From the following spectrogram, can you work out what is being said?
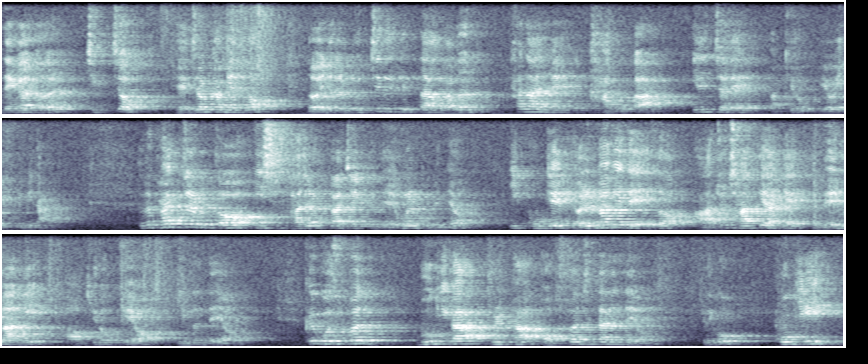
내가 너를 직접 대적하면서 너희들을 무찌르겠다고 하는 하나님의 그 각오가 1절에 기록되어 있습니다. 그래서 8절부터 24절까지의 그 내용을 보면요. 이 곡의 멸망에 대해서 아주 자세하게 그 내막이 어, 기록되어 있는데요. 그 모습은 무기가 불타 없어진다는 내용, 그리고 곡이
